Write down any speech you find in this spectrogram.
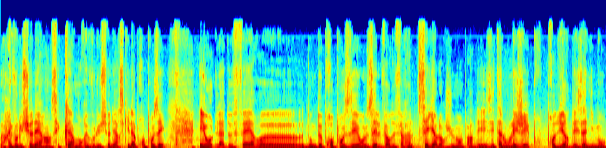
révolutionnaire, hein, c'est clairement révolutionnaire ce qu'il a proposé. Et au-delà de faire, donc de proposer aux éleveurs de faire saillir leurs juments par des étalons légers pour produire des animaux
